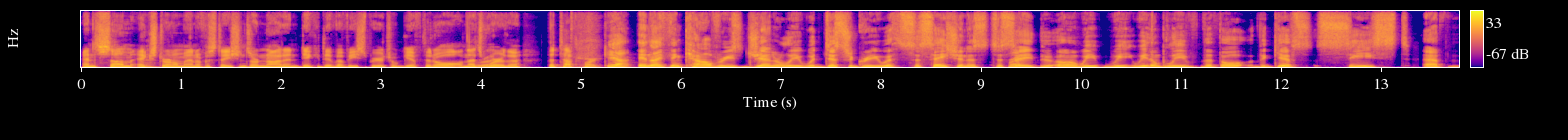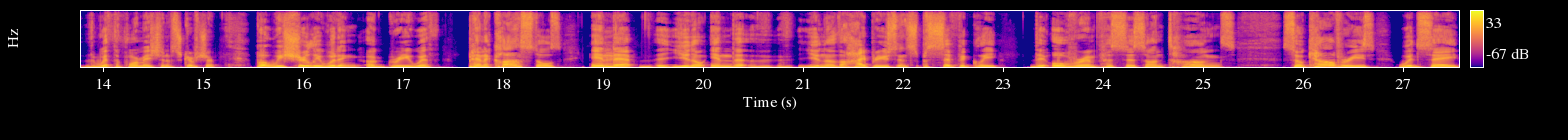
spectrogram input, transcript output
And some external manifestations are not indicative of a spiritual gift at all. And that's Right. where the, the tough part came. Yeah, and I think Calvary's generally would disagree with cessationists to say, "Oh, we we we don't believe that the the gifts ceased at with the formation of Scripture," but we surely wouldn't agree with Pentecostals in Right. that you know in the you know the hyperuse and specifically the overemphasis on tongues. So Calvary's would say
